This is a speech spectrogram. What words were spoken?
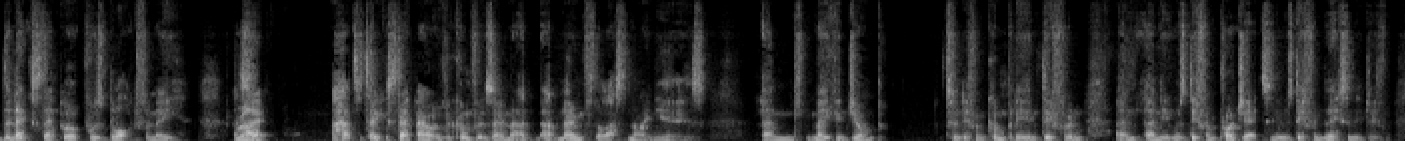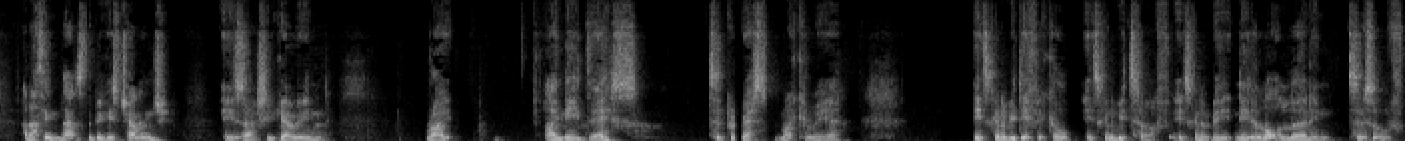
the next step up was blocked for me. And right. So I had to take a step out of the comfort zone that I'd, I'd, known for the last nine years, and make a jump to a different company and different and and it was different projects and it was different this and it different and I think that's the biggest challenge is actually going right. I need this to progress my career. It's going to be difficult. It's going to be tough. It's going to be need a lot of learning to sort of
